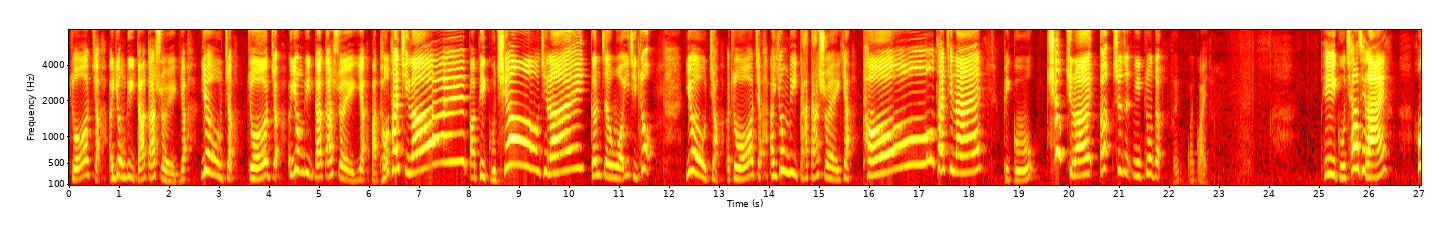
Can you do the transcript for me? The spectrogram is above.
左脚啊，用力打打水呀；右脚左脚用力打打水呀。把头抬起来，把屁股翘起来，跟着我一起做。”右脚，左脚，啊，用力打打水呀！头抬起来，屁股翘起来。呃，狮子，你做的，哎，怪怪的。屁股翘起来，为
